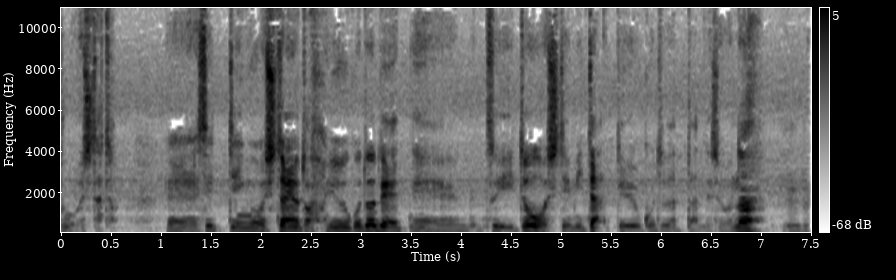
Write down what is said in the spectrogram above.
プをしたと。えー、セッティングをしたよということで、えー、ツイートをしてみたということだったんでしょうな。うん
